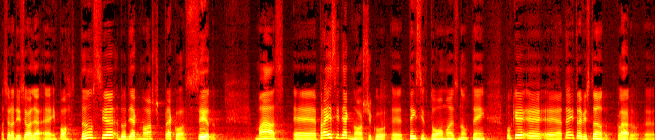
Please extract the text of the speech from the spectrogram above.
a senhora disse, olha, é, importância do diagnóstico precoce, cedo. Mas, é, para esse diagnóstico, é, tem sintomas, não tem? Porque, é, é até entrevistando, claro, é,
